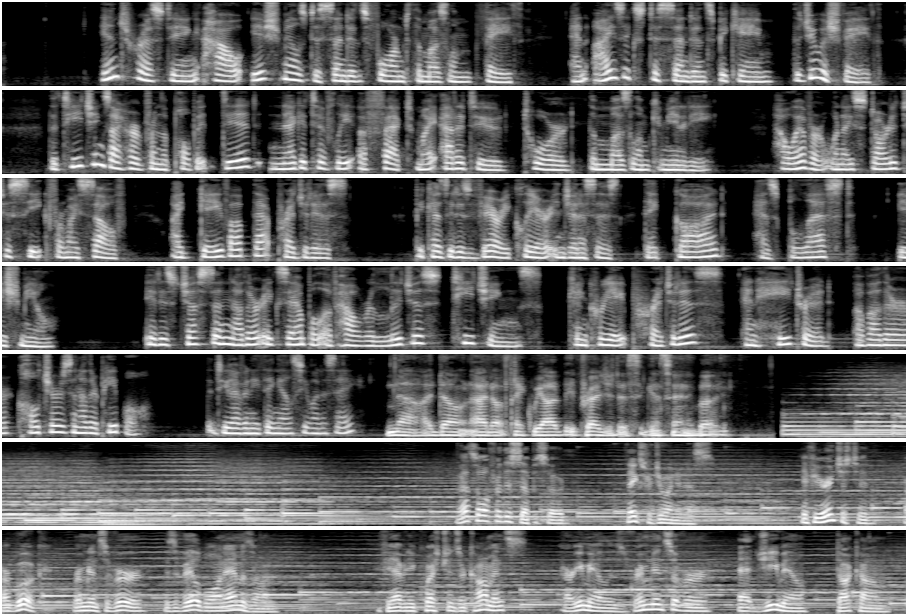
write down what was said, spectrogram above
Interesting how Ishmael's descendants formed the Muslim faith and Isaac's descendants became the Jewish faith. The teachings I heard from the pulpit did negatively affect my attitude toward the Muslim community. However, when I started to seek for myself, I gave up that prejudice because it is very clear in Genesis that God has blessed Ishmael. It is just another example of how religious teachings can create prejudice and hatred of other cultures and other people. Do you have anything else you want to say? No, I don't. I don't think we ought to be prejudiced against anybody. That's all for this episode. Thanks for joining us. If you're interested, our book, Remnants of Ur, is available on Amazon. If you have any questions or comments, our email is remnantsofur at gmail.com.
